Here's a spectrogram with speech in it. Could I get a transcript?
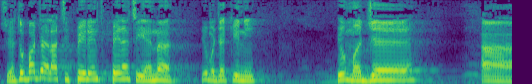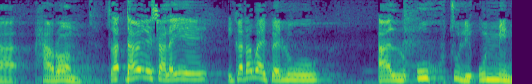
so èyàn tó bá jáde láti parent èyàn náà yóò mọ̀ jẹ́ kí ni? Yóò mọ̀ jẹ́ haram. Tàbí lè ṣàlàyé ìkàtàgbà pẹ̀lú al-ukhtuli ummin.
